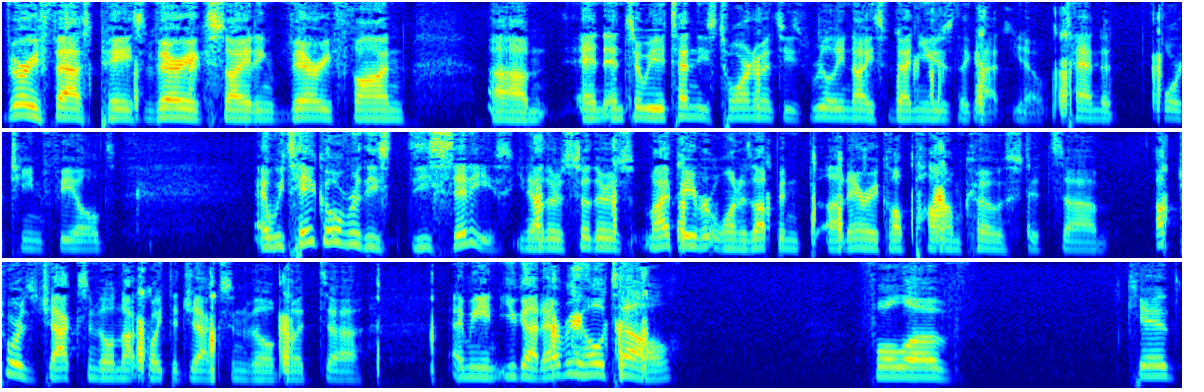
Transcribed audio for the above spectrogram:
very fast paced, very exciting, very fun. Um, and and so we attend these tournaments, these really nice venues. They got you know 10 to 14 fields and we take over these these cities. You know, there's so there's my favorite one is up in an area called Palm Coast. It's um, up towards Jacksonville, not quite to Jacksonville, but uh, I mean, you got every hotel full of kids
